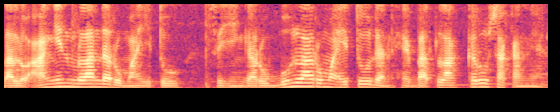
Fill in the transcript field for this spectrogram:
Lalu angin melanda rumah itu, sehingga rubuhlah rumah itu dan hebatlah kerusakannya.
